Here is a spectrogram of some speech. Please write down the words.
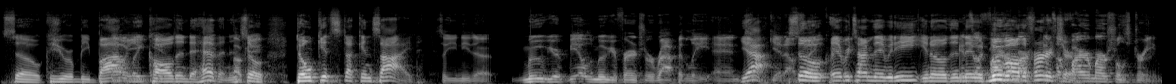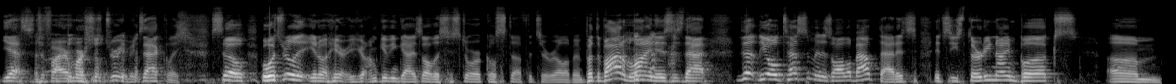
So, because you would be oh, bodily you- called into heaven, and so don't get stuck inside. So you need to move your be able to move your furniture rapidly and Yeah. get out. So every time they would eat, you know, then It's they would move all the mar- it's a furniture. fire marshal's dream. Yes, it's a fire marshal's dream, exactly. So, but what's really, you know, here I'm giving you guys all this historical stuff that's irrelevant. But the bottom line is, is that the, the Old Testament is all about that. It's it's these 39 books. Um,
